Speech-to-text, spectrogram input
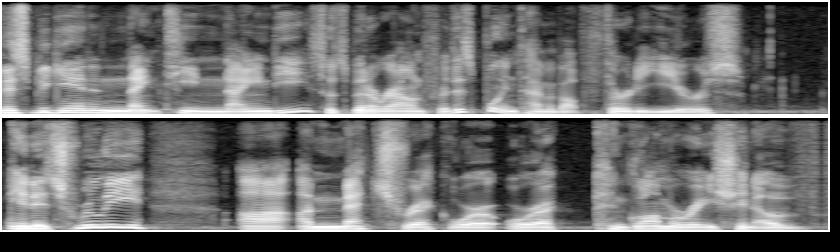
This began in 1990, so it's been around for this point in time about 30 years. And it's really uh, a metric or, or a conglomeration of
